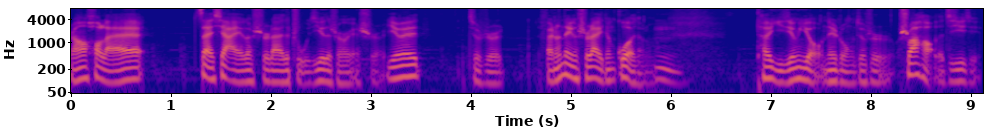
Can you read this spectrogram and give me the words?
然后后来再下一个时代的主机的时候也是，因为就是反正那个时代已经过去了嘛，嗯，它已经有那种就是刷好的机器，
